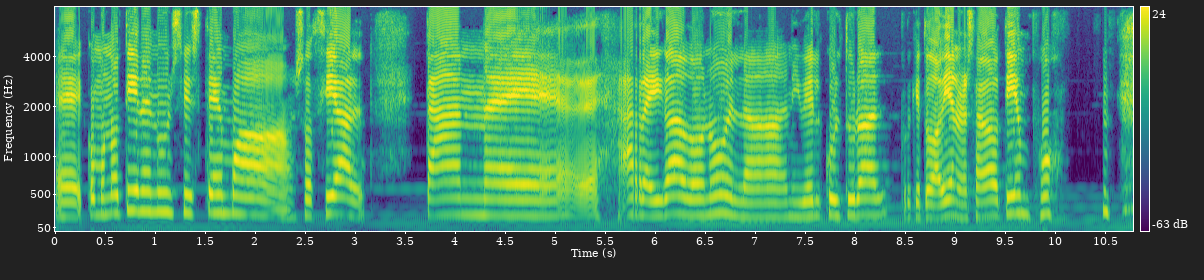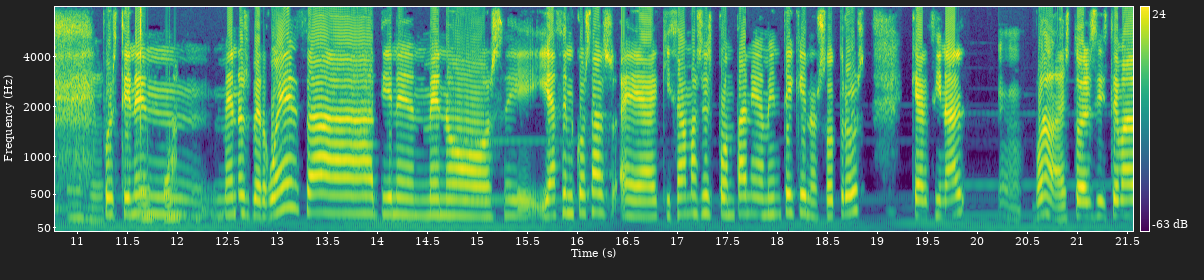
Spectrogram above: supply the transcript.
eh, como no tienen un sistema social tan eh, arraigado ¿no? en la, a nivel cultural, porque todavía no les ha dado tiempo, pues tienen menos vergüenza, tienen menos y, hacen cosas eh, quizá más espontáneamente que nosotros, que al final Mm, bueno, esto del sistema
